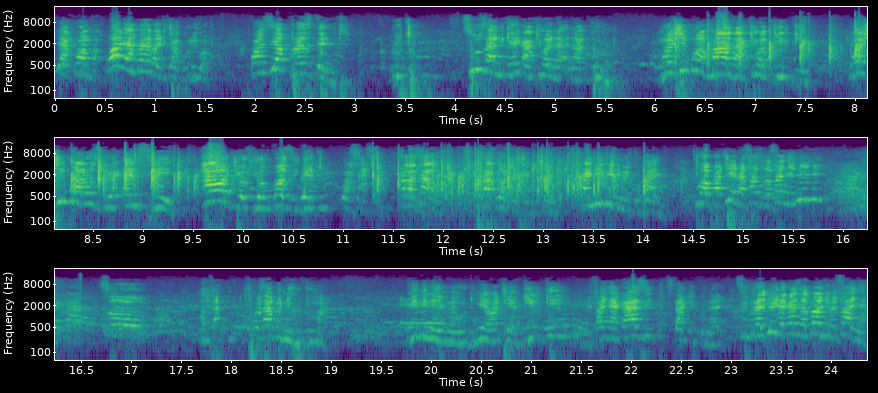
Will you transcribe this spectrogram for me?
ya kwamba walichaguliwa kuanzia president ruto susan kiheka akiwa na, na kuru mheshimiwa Martha akiwa gilgil mheshimiwa rose ndio mca hao ndio viongozi wetu kwa sasa. Sawa sawa? Kwa sababu wamechaguliwa na mimi nimekubali. Tuwapatie nafasi wafanye nini? So kwa sababu ni huduma. Mimi nimehudumia watu ya Gilgil, nimefanya kazi, sitaki kuna si mnajua ile kazi ambayo nimefanya?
